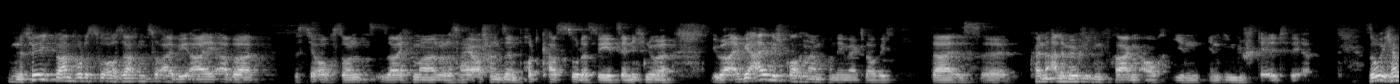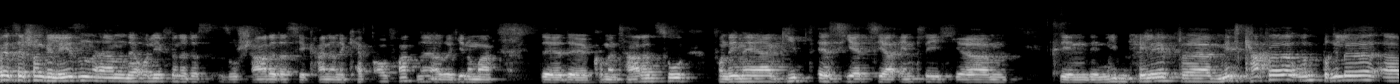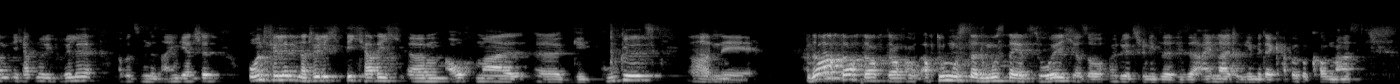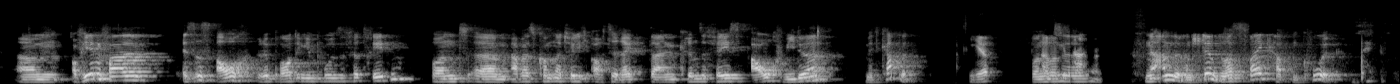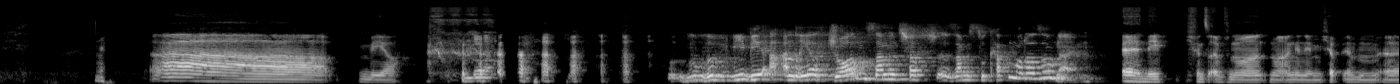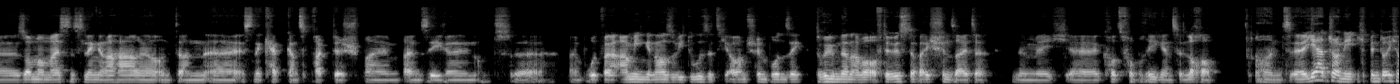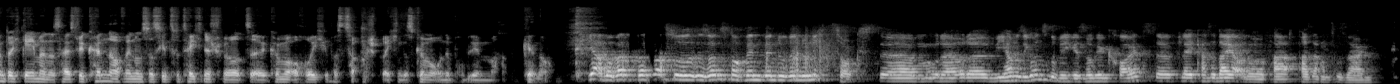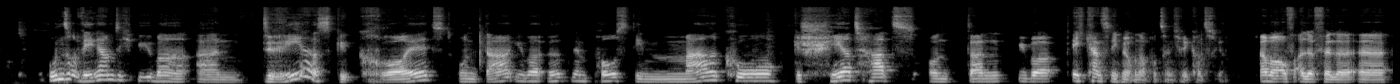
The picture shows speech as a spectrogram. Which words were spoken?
natürlich beantwortest du auch Sachen zu IBI, aber bist ja auch sonst, sag ich mal, oder das war ja auch schon in unserem Podcast so, dass wir jetzt ja nicht nur über IBI gesprochen haben, von dem her glaube ich, da ist, äh, können alle möglichen Fragen auch in, in ihm gestellt werden. So, ich habe jetzt ja schon gelesen, ähm, der Olli findet es so schade, dass hier keiner eine Cap auf hat. Ne? Also hier nochmal der, der Kommentar dazu. Von dem her gibt es jetzt ja endlich ähm, den, den lieben Philipp äh, mit Kappe und Brille. Ähm, ich habe nur die Brille, aber zumindest ein Gadget. Und Philipp, natürlich, dich habe ich ähm, auch mal äh, gegoogelt. Oh nee. Doch, doch, doch, doch. Auch, auch, du musst da, du musst da jetzt durch. Also auch wenn du jetzt schon diese, diese Einleitung hier mit der Kappe bekommen hast. Ähm, auf jeden Fall, es ist auch Reporting-Impulse vertreten. Und ähm, aber es kommt natürlich auch direkt dein Grinseface auch wieder mit Kappe. Ja. Und aber mit äh, einer anderen. Stimmt, du hast zwei Kappen. Cool. Ah, mehr. Ja. Wie, wie Andreas Jordan sammelst, sammelst du Kappen oder so? Nein. Äh, nee, ich finde es einfach nur, nur angenehm. Ich habe im äh, Sommer meistens längere Haare und dann äh, ist eine Cap ganz praktisch beim, beim Segeln und äh, beim Boot, weil Armin genauso wie du sitze ich auch am schönen Bodensee. Drüben dann aber auf der österreichischen Seite, nämlich äh, kurz vor Bregenz in Locher. Und äh, ja, Johnny, ich bin durch und durch Gamer. Das heißt, wir können auch, wenn uns das hier zu technisch wird, äh, können wir auch ruhig über das Zocken sprechen. Das können wir ohne Probleme machen. Genau. Ja, aber was, was machst du sonst noch, wenn, wenn, du, wenn du nicht zockst? Ähm, oder, oder wie haben sich unsere Wege so gekreuzt? Äh, vielleicht kannst du da ja auch noch ein paar, paar Sachen zu sagen. Unsere Wege haben sich über Andreas gekreuzt und da über irgendeinen Post, den Marco geshared hat und dann über, ich kann es nicht mehr hundertprozentig rekonstruieren. Aber auf alle Fälle äh,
